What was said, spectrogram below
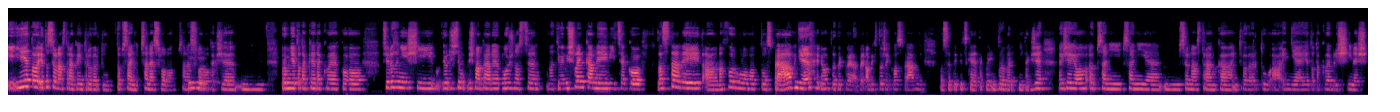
je to, je to silná stránka introvertů, to psaní, psané slovo, psané mm-hmm. slovo, takže mm, pro mě je to také takové jako přirozenější, jo, když, si, když mám právě možnost se nad těmi myšlenkami víc jako zastavit a naformulovat to správně, jo, to je takové, aby, abych to řekla správně, zase typické takové introvertní, takže, takže jo, psaní, psaní je mm, silná stránka introvertů a i mně je to takové bližší než,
